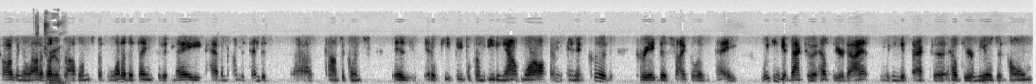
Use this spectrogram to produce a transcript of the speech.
causing a lot of True. other problems. But one of the things that it may have an unintended uh, consequence is it'll keep people from eating out more often, and it could create this cycle of hey, we can get back to a healthier diet, we can get back to healthier meals at home,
